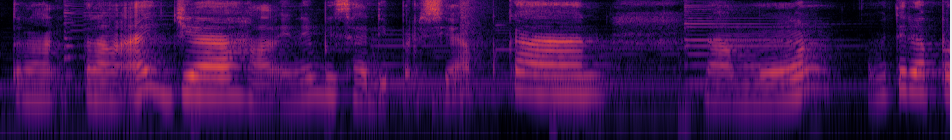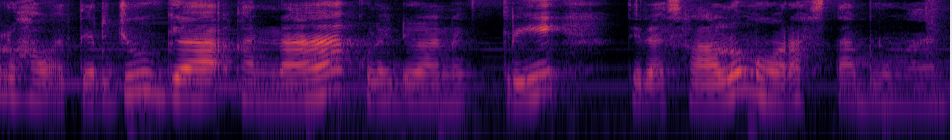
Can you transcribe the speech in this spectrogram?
Tenang, tenang aja, hal ini bisa dipersiapkan namun, kamu tidak perlu khawatir juga karena kuliah di luar negeri tidak selalu menguras tabungan.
